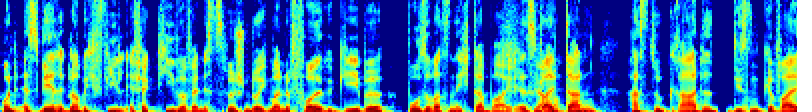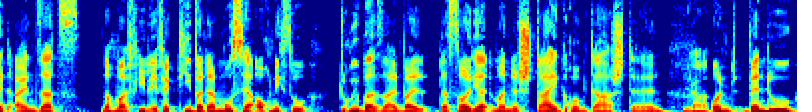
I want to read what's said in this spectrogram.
Und es wäre, glaube ich, viel effektiver, wenn es zwischendurch mal eine Folge gäbe, wo sowas nicht dabei ist, ja. weil dann hast du gerade diesen Gewalteinsatz nochmal viel effektiver. Dann muss er auch nicht so drüber sein, weil das soll ja immer eine Steigerung darstellen. Ja. Und wenn du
